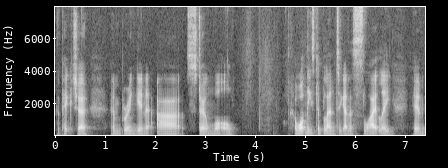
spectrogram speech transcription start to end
the picture and bring in our stone wall, I want these to blend together slightly um,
